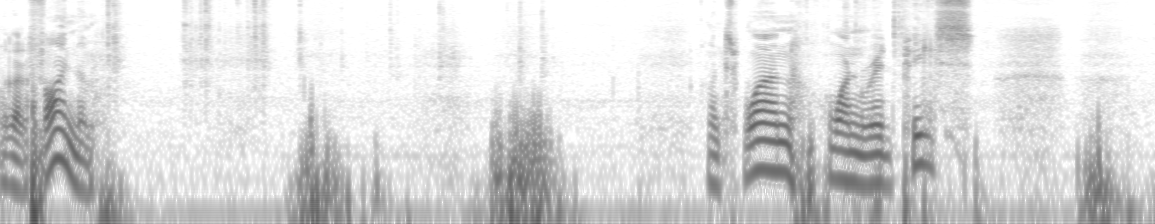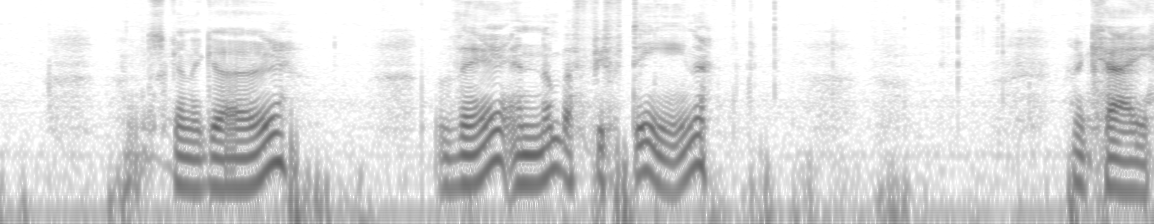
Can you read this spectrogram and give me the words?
I've got to find them. That's one, one red piece. It's going to go there. And number 15. Okay.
